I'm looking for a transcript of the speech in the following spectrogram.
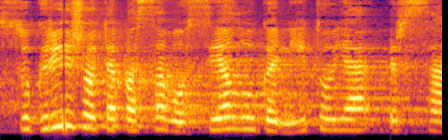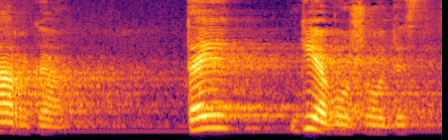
sugrįžote pas savo sielų ganytoją ir sargą. Tai Dievo žodis.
